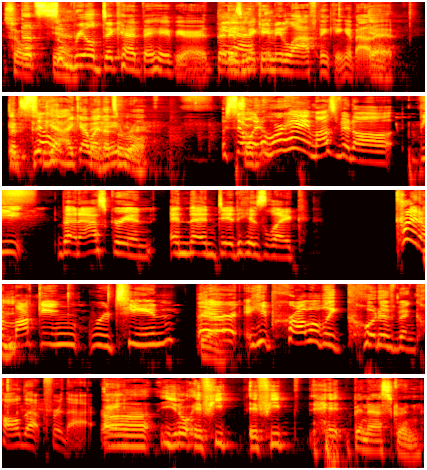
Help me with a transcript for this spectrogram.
So that's some yeah. real dickhead behavior that is Yeah. making me laugh thinking about Yeah. it. That's, It's yeah, I get why that's a rule. So, So- when Jorge Masvidal beat Ben Askren and then did his like kind of mocking routine there, he probably could have been called up for that, right? Uh, you know, if he if he hit Ben Askren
